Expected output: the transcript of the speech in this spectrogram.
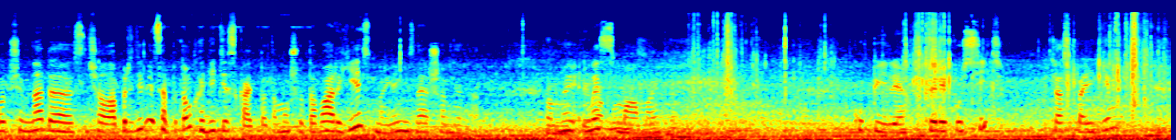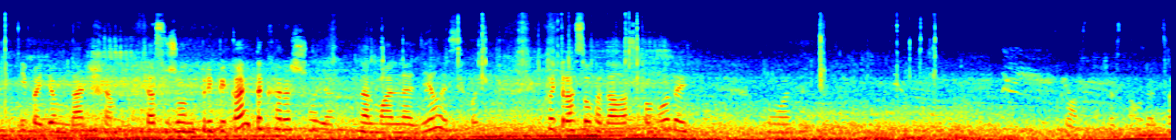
В общем, надо сначала определиться, а потом ходить искать, потому что товар есть, но я не знаю, что мне надо. Мы, мы с мамой купили перекусить. Сейчас поедим и пойдем дальше. Сейчас уже он припекает так хорошо, я нормально оделась, хоть, хоть раз угадала с погодой. Вот. Классно сейчас на улице.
